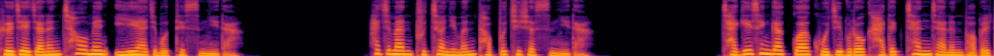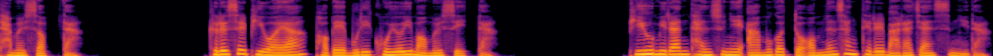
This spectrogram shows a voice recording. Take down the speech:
그 제자는 처음엔 이해하지 못했습니다. 하지만 부처님은 덧붙이셨습니다. 자기 생각과 고집으로 가득 찬 자는 법을 담을 수 없다. 그릇을 비워야 법에 물이 고요히 머물 수 있다. 비움이란 단순히 아무것도 없는 상태를 말하지 않습니다.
